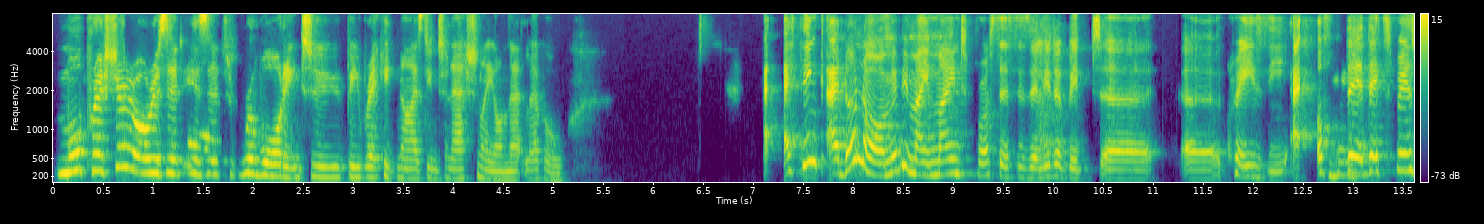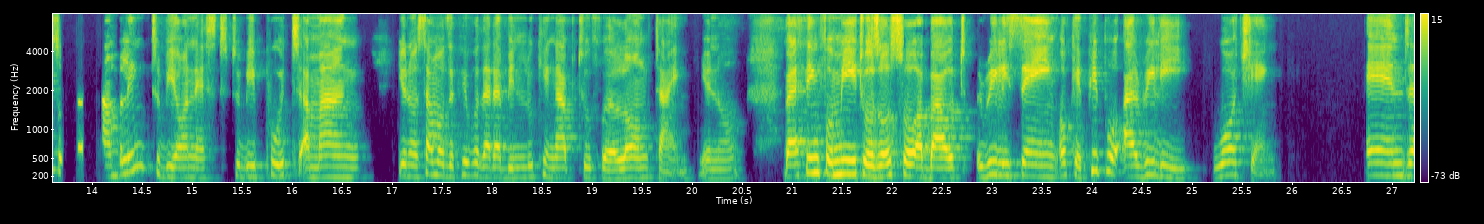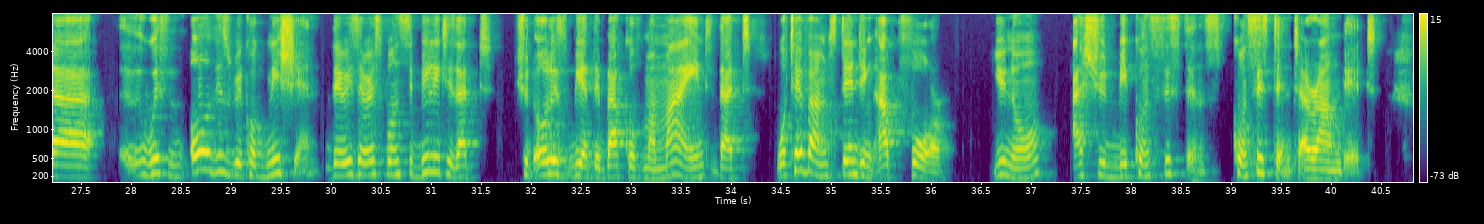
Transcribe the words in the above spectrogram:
more pressure or is it is it rewarding to be recognized internationally on that level i think i don't know maybe my mind process is a little bit uh, uh, crazy I, of mm-hmm. the, the experience was humbling to be honest to be put among you know some of the people that i've been looking up to for a long time you know but i think for me it was also about really saying okay people are really watching and uh, with all this recognition, there is a responsibility that should always be at the back of my mind that whatever I'm standing up for, you know, I should be consistent, consistent around it.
